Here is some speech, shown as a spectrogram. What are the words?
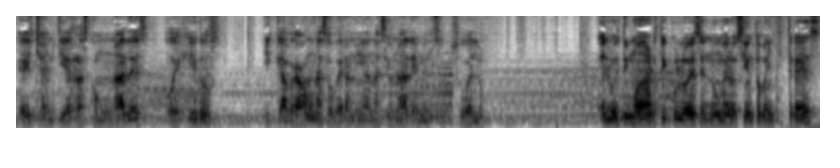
hecha en tierras comunales o ejidos y que habrá una soberanía nacional en el subsuelo. El último artículo es el número 123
